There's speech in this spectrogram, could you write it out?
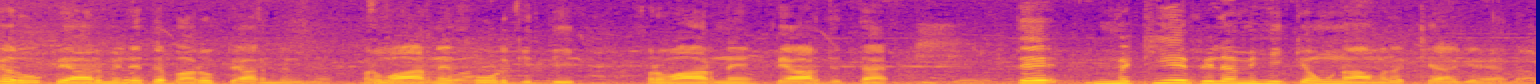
ਘਰੋਂ ਪਿਆਰ ਮਿਲੇ ਤੇ ਬਾਹਰੋਂ ਪਿਆਰ ਮਿਲਦਾ ਪਰਿਵਾਰ ਨੇ ਫੋੜ ਕੀਤੀ ਪਰਿਵਾਰ ਨੇ ਪਿਆਰ ਦਿੱਤਾ ਹੈ। ਤੇ ਮਿੱਠੀਏ ਫਿਲਮ ਹੀ ਕਿਉਂ ਨਾਮ ਰੱਖਿਆ ਗਿਆ ਇਹਦਾ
